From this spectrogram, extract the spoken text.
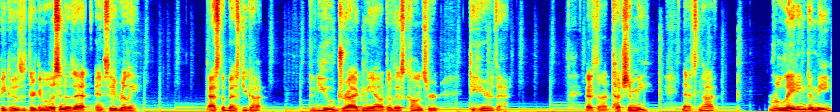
because they're gonna listen to that and say, "Really? That's the best you got? You dragged me out to this concert to hear that. That's not touching me. That's not relating to me.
